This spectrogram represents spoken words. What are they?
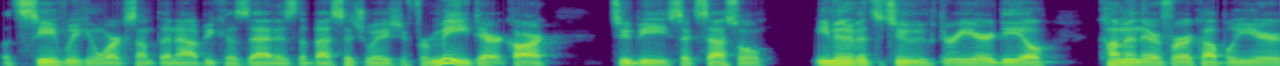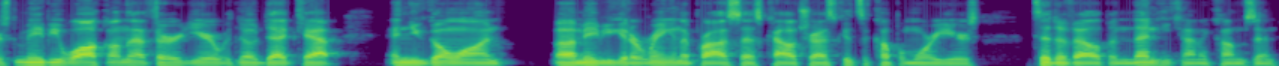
Let's see if we can work something out because that is the best situation for me, Derek Carr, to be successful. Even if it's a two, three year deal, come in there for a couple years, maybe walk on that third year with no dead cap, and you go on. Uh, maybe you get a ring in the process. Kyle Trask gets a couple more years to develop, and then he kind of comes in.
